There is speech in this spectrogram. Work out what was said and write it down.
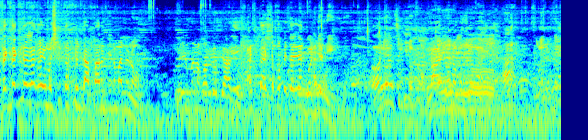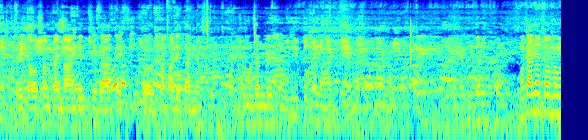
Dagdag na lang kayo, mas kita pinta, parang di naman ano. Hindi naman ako ang gabiyago. At tayo sa kapital yan, gold yan eh. Oh, yan, sige. Nayon ako So, sa... 3,500 siya dati. So, papalitan niya. Maganda ito. Ganito. Magkano to mang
